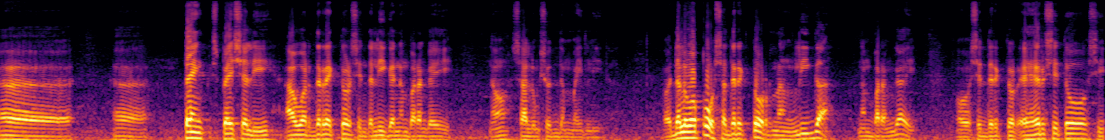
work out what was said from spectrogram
uh, uh, thank especially our directors in the Liga ng Barangay no, sa lungsod ng Maynila. O, dalawa po sa direktor ng Liga ng Barangay. O, si Direktor Ejercito, si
